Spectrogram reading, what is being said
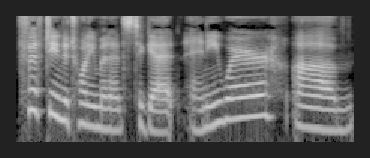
15 to 20 minutes to get anywhere um,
